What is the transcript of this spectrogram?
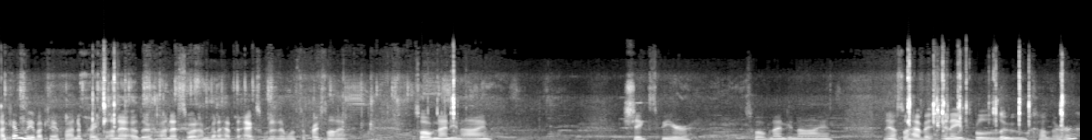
I can't believe I can't find the price on that other on that sweater. I'm gonna have to ask one of them what's the price on it. $12.99. Shakespeare. $12.99. They also have it in a blue color.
